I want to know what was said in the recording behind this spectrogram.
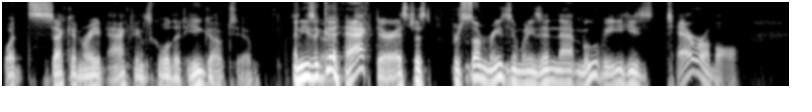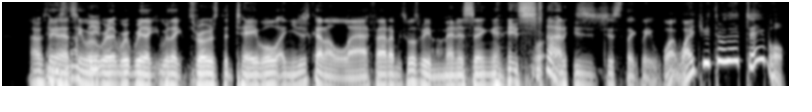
what second rate acting school did he go to? And he's a good actor. It's just for some reason when he's in that movie, he's terrible. I was thinking that scene where, the- where, where, like, where like throws the table and you just kind of laugh at him. He's supposed to be uh, menacing and he's not. He's just like, wait, why, why'd you throw that table?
